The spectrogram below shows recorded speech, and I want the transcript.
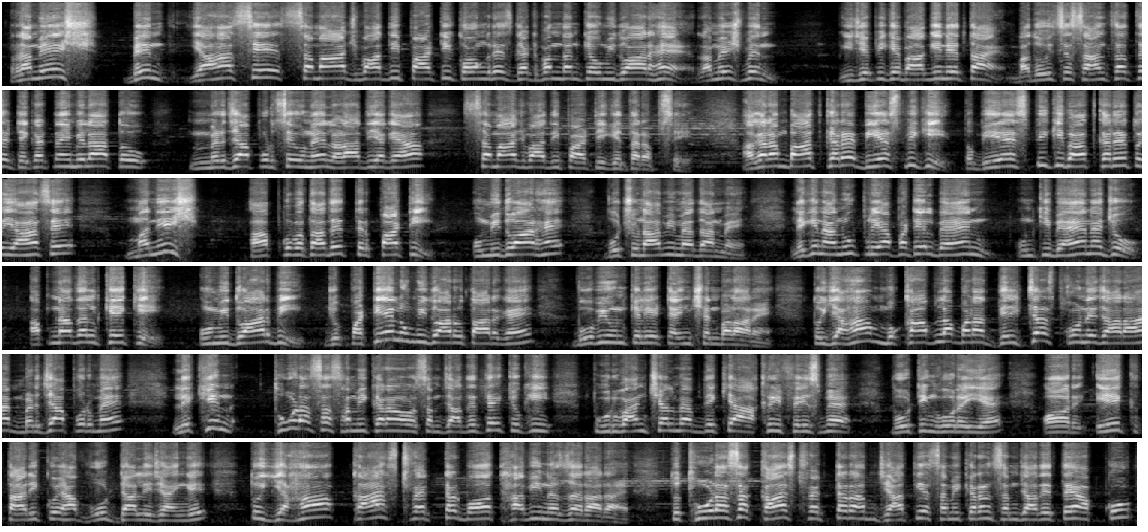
रमेश बिंद यहाँ से समाजवादी पार्टी कांग्रेस गठबंधन के उम्मीदवार हैं। रमेश बिंद, बीजेपी के बागी नेता हैं। भदोई से सांसद थे, टिकट नहीं मिला तो मिर्जापुर से उन्हें लड़ा दिया गया समाजवादी पार्टी की तरफ़ से। अगर हम बात करें बीएसपी की तो बीएसपी की बात करें तो यहाँ से मनीष, आपको बता दे, त्रिपाठी उम्मीदवार हैं, वो चुनावी मैदान में लेकिन अनुप्रिया पटेल बहन, उनकी बहन है जो, अपना दल के के, उम्मीदवार भी, जो पटेल उम्मीदवार उतार गए वो भी उनके लिए टेंशन बढ़ा रहे हैं। तो यहाँ मुकाबला बड़ा दिलचस्प होने जा रहा है मिर्जापुर में, लेकिन थोड़ा सा समीकरण और समझा देते हैं, क्योंकि पूर्वांचल में अब देखिए आखिरी फ़ेज़ में वोटिंग हो रही है और एक तारीख को यहाँ वोट डाले जाएँगे। तो यहाँ कास्ट फैक्टर बहुत हावी नज़र आ रहा है। तो थोड़ा सा कास्ट फैक्टर हम जातीय समीकरण समझा देते हैं आपको।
